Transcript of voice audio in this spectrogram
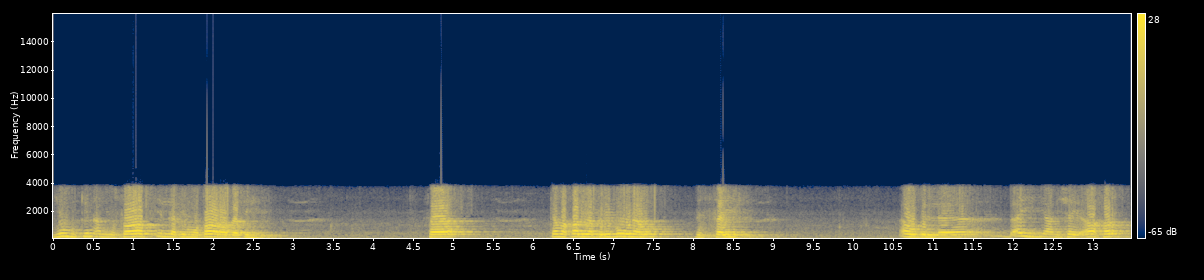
يمكن أن يصاب إلا بمطاردته. فكما قال يضربونه بالسيف أو بأي يعني شيء آخر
